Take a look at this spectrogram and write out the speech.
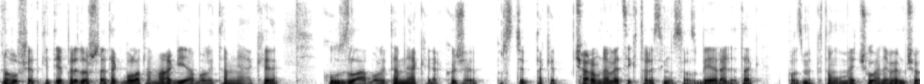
Lebo všetky tie predošlé, tak bola tam mágia, boli tam nejaké kúzla, boli tam nejaké akože proste také čarovné veci, ktoré si musel zbierať a tak. Povedzme k tomu meču a neviem čo.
